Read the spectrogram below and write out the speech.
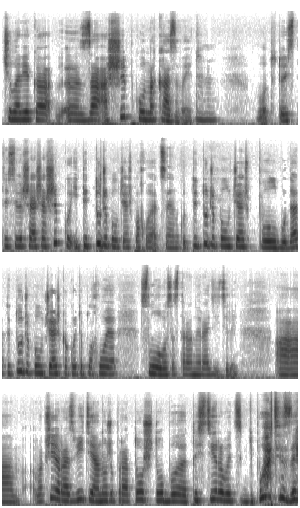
человека э, за ошибку наказывает. Вот, то есть ты совершаешь ошибку, и ты тут же получаешь плохую оценку, ты тут же получаешь полбу, да, ты тут же получаешь какое-то плохое слово со стороны родителей. А вообще развитие, оно же про то, чтобы тестировать гипотезы.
